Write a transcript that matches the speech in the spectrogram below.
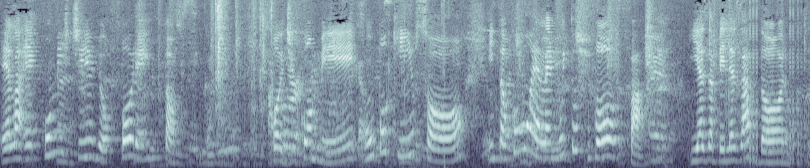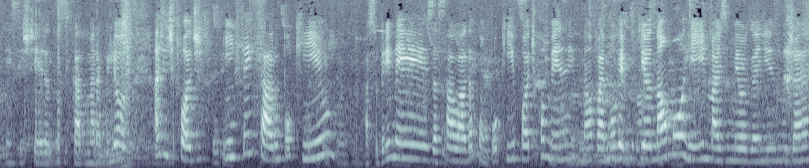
Ela é comestível, porém tóxica. Pode comer um pouquinho só. Então, como ela é muito fofa e as abelhas adoram, porque tem esse cheiro adocicado maravilhoso, a gente pode enfeitar um pouquinho a sobremesa, a salada com um pouquinho, pode comer, não vai morrer, porque eu não morri, mas o meu organismo já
